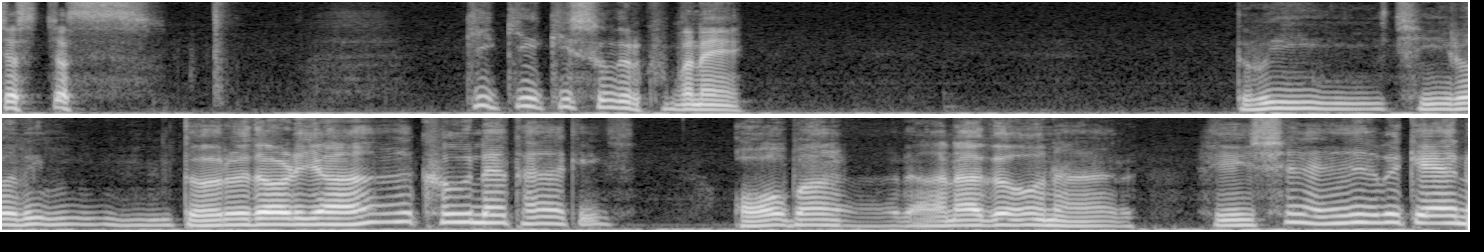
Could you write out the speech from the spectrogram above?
জাস্ট জাস্ট কি কি কি সুন্দর মানে তুই চিরদিন তোর দরজা খুলে থাকিস, অবাধ হিসেব কেন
